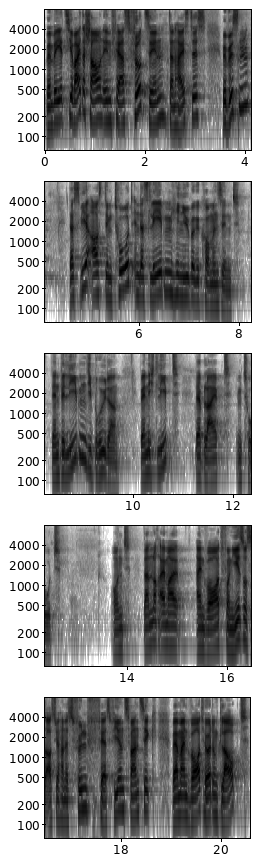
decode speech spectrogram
wenn wir jetzt hier weiterschauen in Vers 14, dann heißt es, wir wissen, dass wir aus dem Tod in das Leben hinübergekommen sind. Denn wir lieben die Brüder. Wer nicht liebt, der bleibt im Tod. Und dann noch einmal ein Wort von Jesus aus Johannes 5, Vers 24. Wer mein Wort hört und glaubt,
